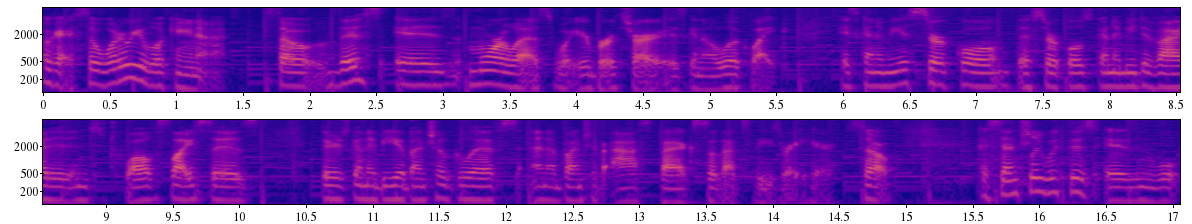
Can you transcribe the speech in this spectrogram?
Okay, so what are we looking at? So this is more or less what your birth chart is gonna look like. It's gonna be a circle. The circle is gonna be divided into 12 slices. There's gonna be a bunch of glyphs and a bunch of aspects. So that's these right here. So essentially what this is, and we'll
